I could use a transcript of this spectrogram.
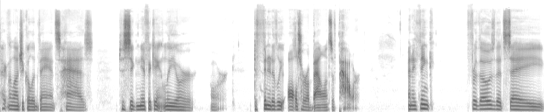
technological advance has to significantly or or definitively alter a balance of power. And I think for those that say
